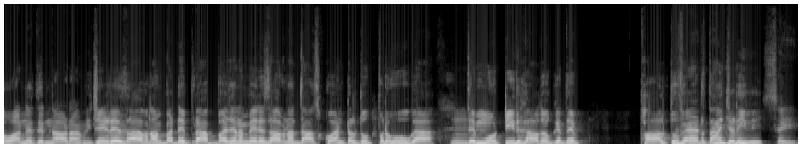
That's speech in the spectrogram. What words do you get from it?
ਹਵਾਨੇ ਤੇ ਨਾੜਾਂ ਵੀ ਜਿਹੜੇ ਹਿਸਾਬ ਨਾਲ ਵੱਡੇ ਭਰਾ ਵਜਨ ਮੇਰੇ ਹਿਸਾਬ ਨਾਲ 10 ਕੁਆਂਟਲ ਤੋਂ ਉੱਪਰ ਹੋਊਗਾ। ਤੇ ਮੋਟੀ ਦਿਖਾ ਦਿਓ ਕਿਤੇ ਫਾਲਤੂ ਫੈਟ ਤਾਂ ਨਹੀਂ ਚੜੀ ਵੀ। ਸਹੀ।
